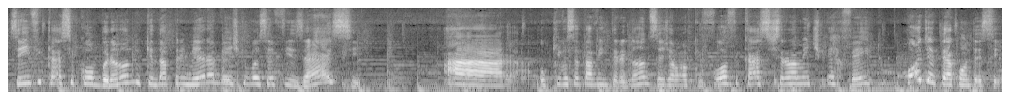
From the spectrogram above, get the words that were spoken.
sem ficar se cobrando que da primeira vez que você fizesse, a, o que você estava entregando, seja lá o que for, ficasse extremamente perfeito. Pode até acontecer.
